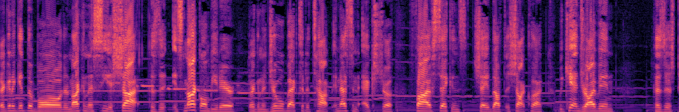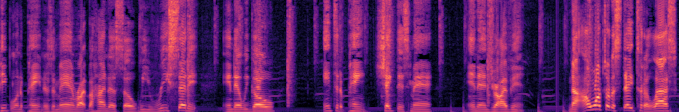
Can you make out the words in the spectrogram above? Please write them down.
they're going to get the ball. They're not going to see a shot because it's not going to be there. They're going to dribble back to the top, and that's an extra five seconds shaved off the shot clock. We can't drive in because there's people in the paint. There's a man right behind us. So we reset it, and then we go into the paint, shake this man, and then drive in. Now, I want y'all to stay to the last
